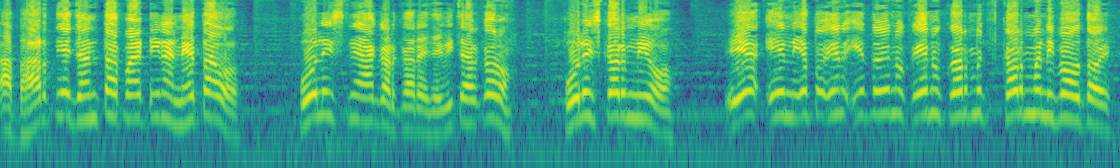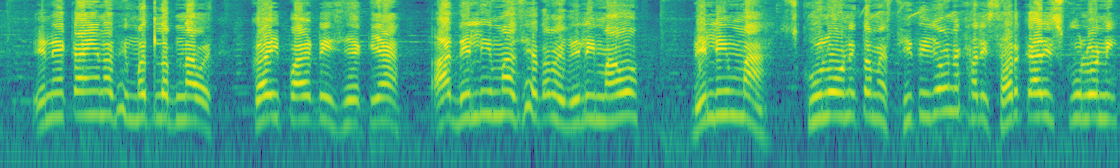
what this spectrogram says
આ ભારતીય જનતા પાર્ટીના નેતાઓ પોલીસને આગળ કરે છે. વિચાર કરો, પોલીસ કર્મીઓ, એ એ તો એ તો એનું એનું કર્મ કર્મ નિભાવતા હોય. એને કાંઈ એનાથી મતલબ ના હોય. કઈ પાર્ટી છે, ક્યાં? આ દિલ્હીમાં છે, તમે દિલ્હીમાં આવો. દિલ્હીમાં સ્કૂલોની તમે સ્થિતિ જોવો ને ખાલી સરકારી સ્કૂલોની,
